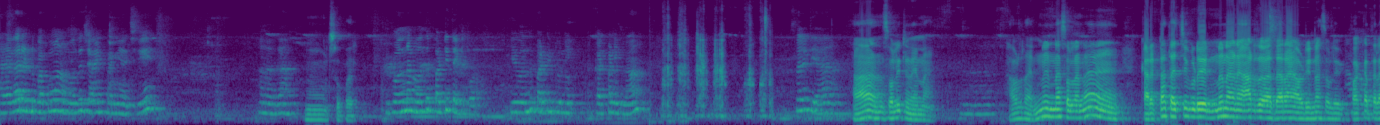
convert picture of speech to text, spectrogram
அழகாக ரெண்டு பக்கமும் நம்ம வந்து ஜாயின் பண்ணியாச்சு. ம் சூப்பர் இப்போ வந்து நம்ம வந்து பட்டி தைக்க போகிறோம் இது வந்து பட்டி துணி. கட் பண்ணிக்கலாம். சொல்லிட்டியா? ஆ சொல்லிட்டேனே என்ன. அவ்வளோதான் இன்னும் என்ன சொல்லனா கரெக்டாக தச்சு கொடு இன்னும் நான் ஆர்டர் தரேன் அப்படின்னா சொல்லி பக்கத்தில்.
